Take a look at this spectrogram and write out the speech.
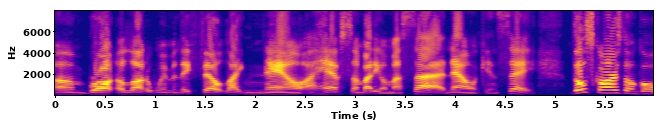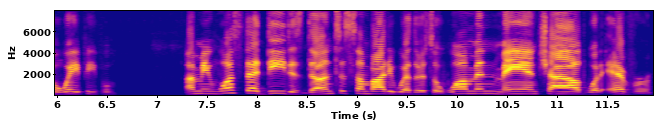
um, brought a lot of women. They felt like now I have somebody on my side. Now I can say those scars don't go away, people. I mean, once that deed is done to somebody, whether it's a woman, man, child, whatever,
